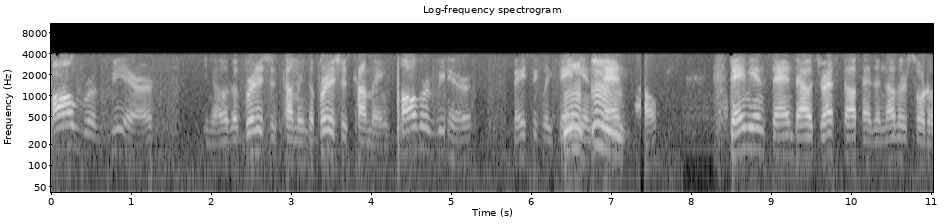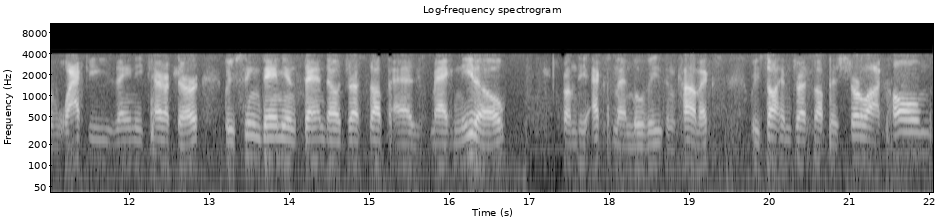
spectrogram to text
Paul Revere. You know, the British is coming. The British is coming. Paul Revere, basically Damien Mm-mm. Sandow, Damien Sandow dressed up as another sort of wacky, zany character. We've seen Damien Sandow dressed up as Magneto from the X-Men movies and comics. We saw him dress up as Sherlock Holmes.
